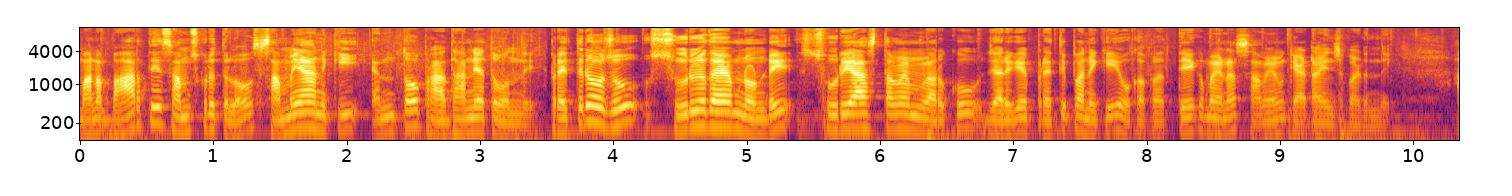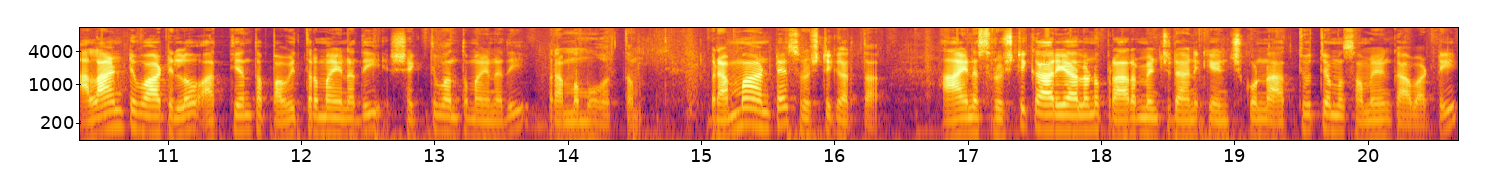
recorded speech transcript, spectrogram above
మన భారతీయ సంస్కృతిలో సమయానికి ఎంతో ప్రాధాన్యత ఉంది. ప్రతిరోజు సూర్యోదయం నుండి సూర్యాస్తమయం వరకు జరిగే ప్రతి పనికి ఒక ప్రత్యేకమైన సమయం కేటాయించబడింది. అలాంటి వాటిలో అత్యంత పవిత్రమైనది శక్తివంతమైనది బ్రహ్మ ముహూర్తం బ్రహ్మ అంటే సృష్టికర్త. ఆయన సృష్టి కార్యాలను ప్రారంభించడానికి ఎంచుకున్న అత్యుత్తమ సమయం కాబట్టి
